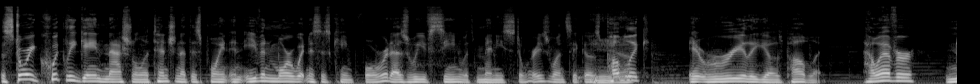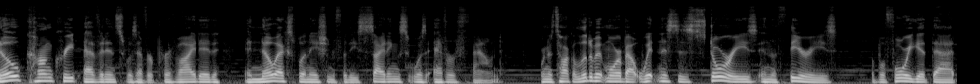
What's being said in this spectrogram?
The story quickly gained national attention at this point, and even more witnesses came forward, as we've seen with many stories. Once it goes Yeah. public, it really goes public. However, no concrete evidence was ever provided, and no explanation for these sightings was ever found. We're going to talk a little bit more about witnesses' stories and the theories. But before we get that,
